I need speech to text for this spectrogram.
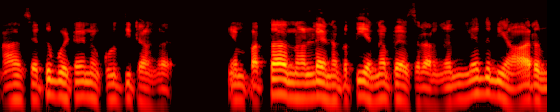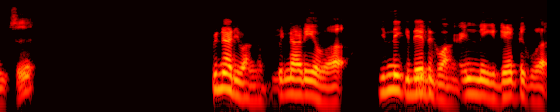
நான் செத்து போயிட்டேன் என்னை கொளுத்திட்டாங்க. என் பத்தாவது நாளில் என்னை பற்றி என்ன பேசுகிறாங்கன்னுலேருந்து நீ ஆரம்பிச்சு பின்னாடி வாங்க பின்னாடியே வா. இன்னைக்கு டேட்டுக்கு வாங்க. இன்னைக்கு டேட்டுக்கு வா.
